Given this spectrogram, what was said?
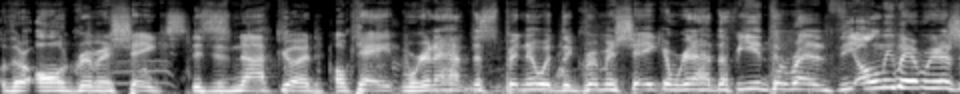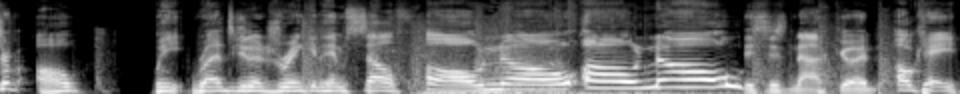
They're all Grimace Shakes. This is not good. Okay, we're gonna have to spin it with the Grimace Shake and we're gonna have to feed it to Red. It's the only way we're gonna survive. Oh, wait, Red's gonna drink it himself. Oh no, oh no. This is not good. Okay.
